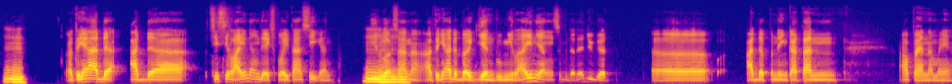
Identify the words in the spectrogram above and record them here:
Hmm. Artinya ada ada sisi lain yang dieksploitasi kan hmm. di luar hmm. sana. Artinya ada bagian bumi lain yang sebenarnya juga uh, ada peningkatan apa ya namanya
